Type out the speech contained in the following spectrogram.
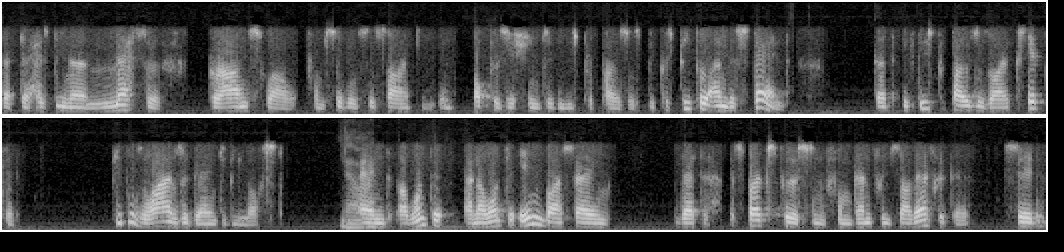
that there has been a massive groundswell from civil society in opposition to these proposals because people understand that if these proposals are accepted, people's lives are going to be lost. No. And I want to and I want to end by saying that a spokesperson from Gun Free South Africa said,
